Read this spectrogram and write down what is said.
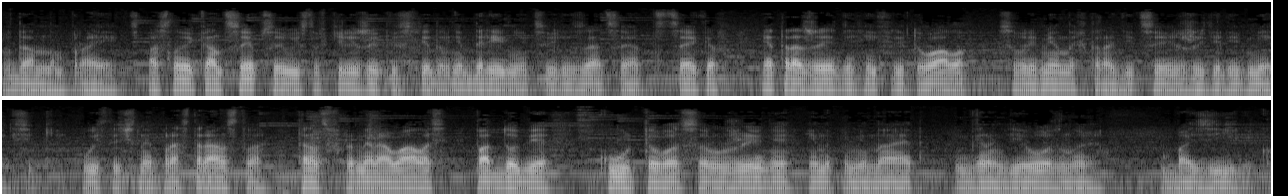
в данном проекте. В основе концепции выставки лежит исследование древней цивилизации ацтеков и отражение их ритуалов современных традициях жителей Мексики. Выставочное пространство трансформировалось в подобие культового сооружения и напоминает грандиозную базилику.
